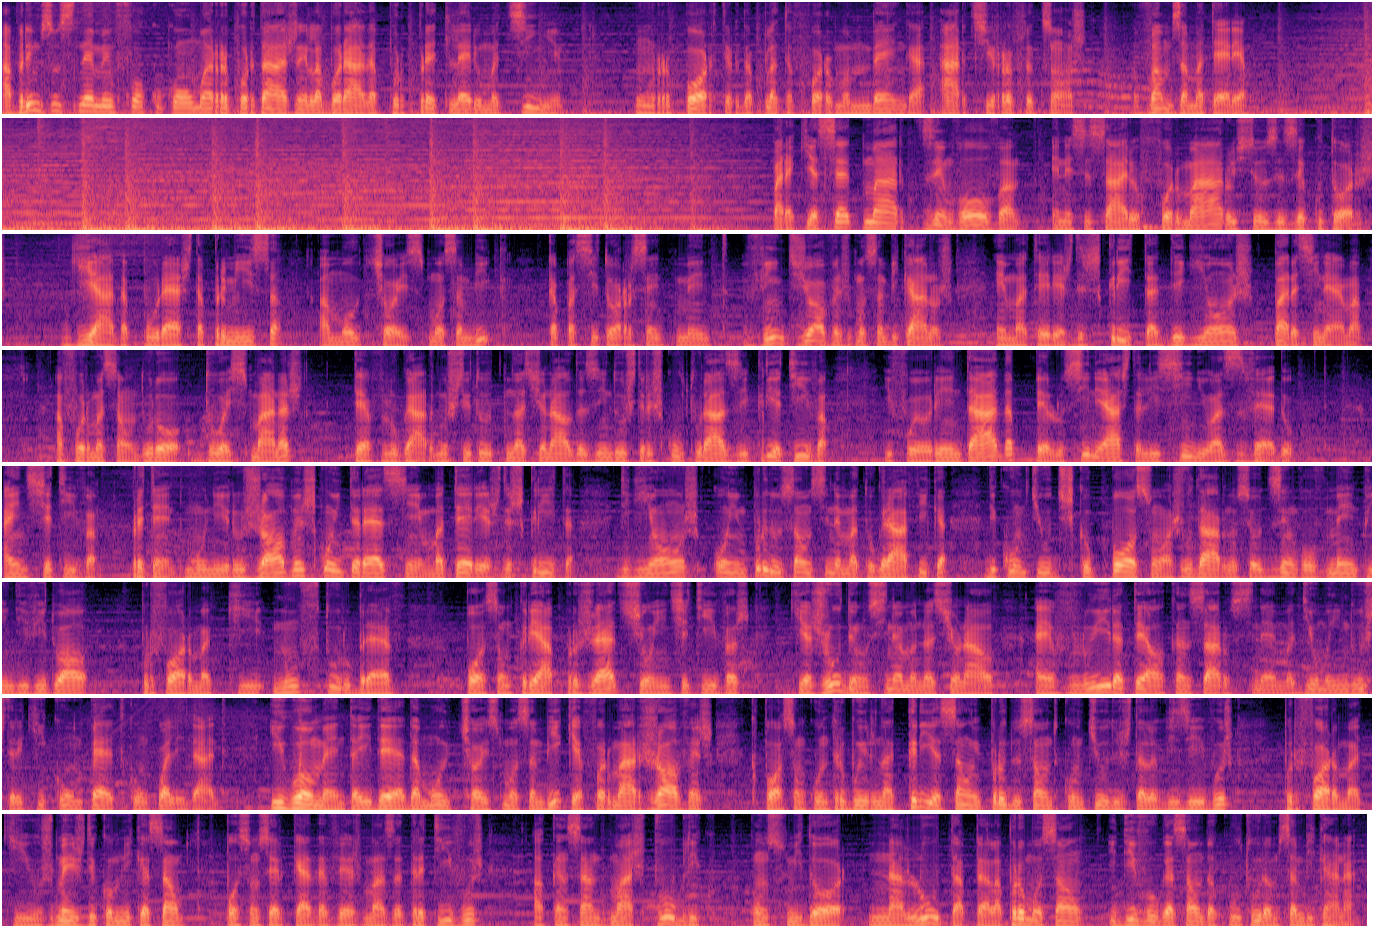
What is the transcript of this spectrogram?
Abrimos o cinema em foco com uma reportagem elaborada por Pretlério Matzinha, um repórter da plataforma Mbenga Artes e Reflexões. Vamos à matéria. Para que a sétima arte desenvolva, é necessário formar os seus executores. Guiada por esta premissa, a Mold Choice Moçambique capacitou recentemente 20 jovens moçambicanos em matérias de escrita de guiões para cinema. A formação durou duas semanas, teve lugar no Instituto Nacional das Indústrias Culturais e Criativa e foi orientada pelo cineasta Licínio Azevedo. A iniciativa pretende munir os jovens com interesse em matérias de escrita, de guiões ou em produção cinematográfica de conteúdos que possam ajudar no seu desenvolvimento individual, por forma que, num futuro breve, possam criar projetos ou iniciativas que ajudem o cinema nacional a evoluir até alcançar o cinema de uma indústria que compete com qualidade. Igualmente, a ideia da Multichoice Moçambique é formar jovens que possam contribuir na criação e produção de conteúdos televisivos, por forma que os meios de comunicação possam ser cada vez mais atrativos, alcançando mais público consumidor na luta pela promoção e divulgação da cultura moçambicana.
